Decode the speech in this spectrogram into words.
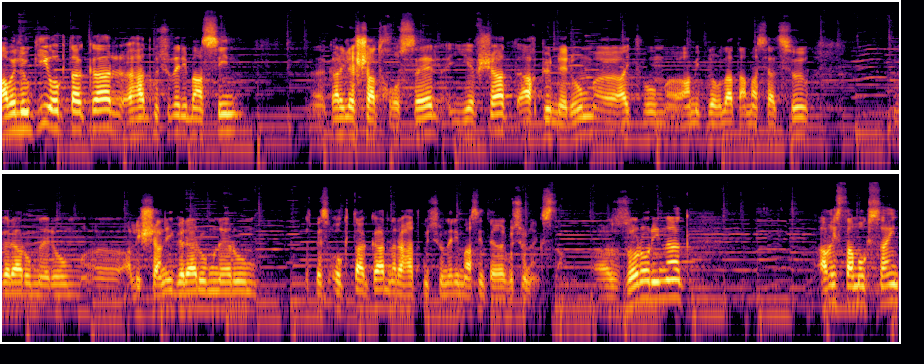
Ավելուկի օգտակար հատկությունների մասին կարելի է շատ խոսել եւ շատ աղբյուրներում, այդ թվում Ամիդ Դովլատ Ամասյացու գրառումներում, Ալիշանի գրառումներում, այսպես օգտակար նրա հատկությունների մասին տեղեկություն ենք ստանում։ Զորօրինակ աղիստամոքսային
